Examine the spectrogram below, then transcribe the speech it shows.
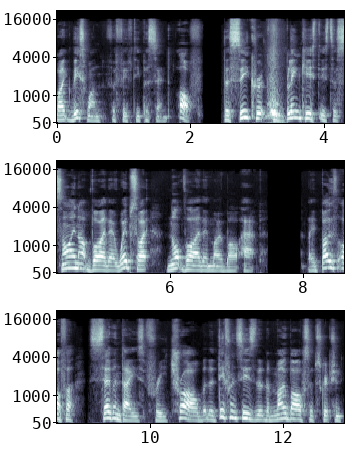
like this one for 50% off. The secret of Blinkist is to sign up via their website, not via their mobile app. They both offer seven days free trial, but the difference is that the mobile subscription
